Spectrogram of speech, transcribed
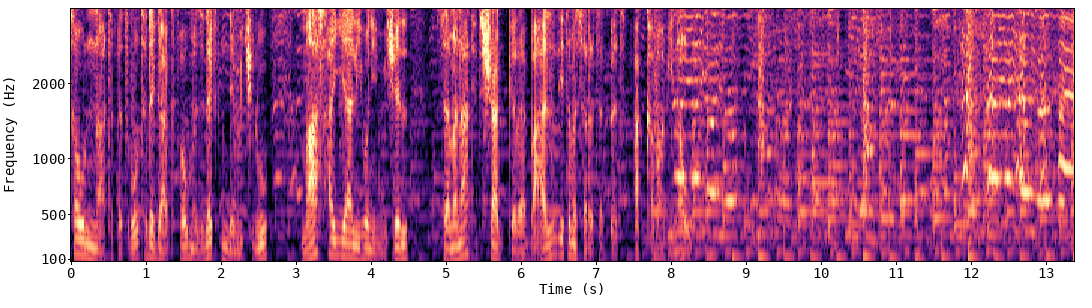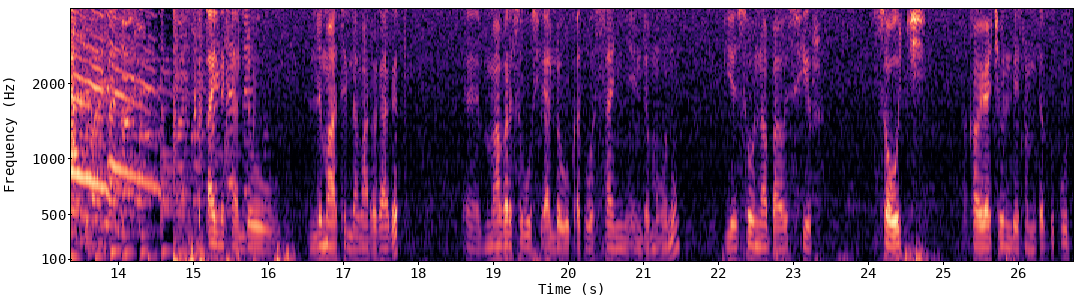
ሰውና ተፈጥሮ ተደጋግፈው መዝለቅ እንደሚችሉ ማሳያ ሊሆን የሚችል ዘመናት የተሻገረ ባህል የተመሰረተበት አካባቢ ነው። ቀጣይነት ያለው ልማትን ለማረጋገጥ ማህበረሰቡ ውስጥ ያለው እውቀት ወሳኝ እንደመሆኑ የሰውና ባዮስፊር ሰዎች አካባቢያቸውን እንዴት ነው የሚጠብቁት?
